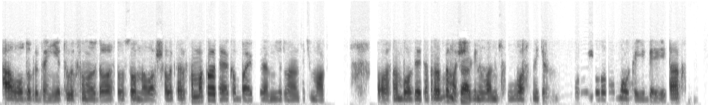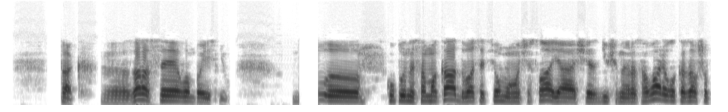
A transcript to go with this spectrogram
Алло, добрий день. Я телефоную до вас стосовно вашого електросамоката, яка байк New 12 Max. У вас там була здається проблема, що він вам у вас не тягнув. І була помилка є 9, так? Так, е, зараз я вам поясню. Був е, куплений самокат 27 числа. Я ще з дівчиною розговаривав, казав, щоб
